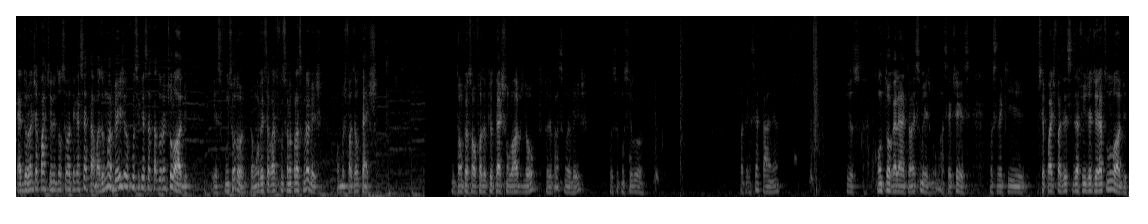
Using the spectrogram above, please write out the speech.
é durante a partida, então você vai ter que acertar. Mas uma vez eu consegui acertar durante o lobby. Esse funcionou. Então vamos ver se agora funciona pela segunda vez. Vamos fazer o teste. Então, pessoal, vou fazer aqui o teste no lobby de novo, fazer pela segunda vez. Ver se eu consigo. Pode ter que acertar, né? Isso. Contou, galera. Então é isso mesmo. O macete é esse. Você tem que. Você pode fazer esse desafio já direto no lobby.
